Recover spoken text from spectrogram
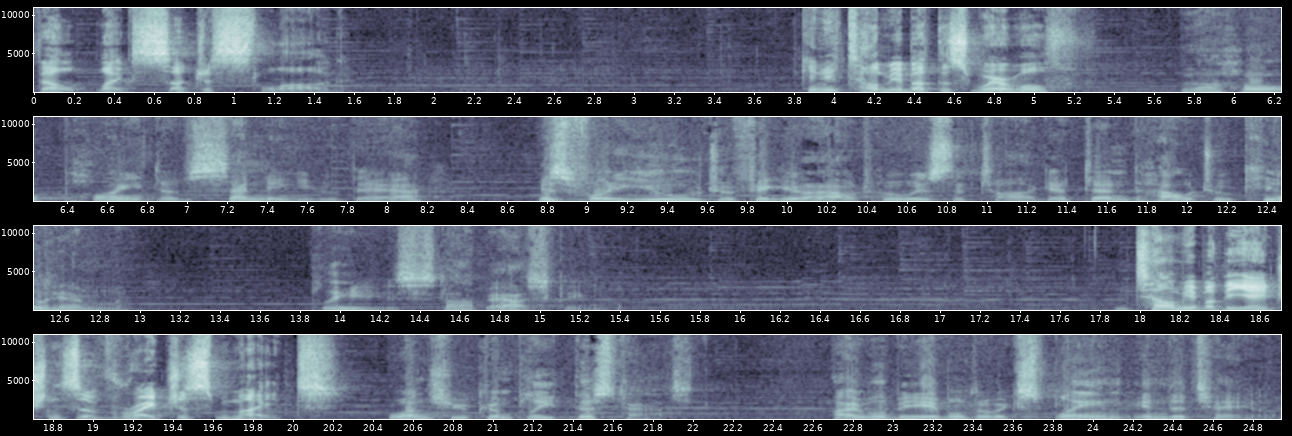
felt like such a slog. Can you tell me about this werewolf? The whole point of sending you there is for you to figure out who is the target and how to kill him. Please stop asking. Tell me about the Agents of Righteous Might. Once you complete this task, I will be able to explain in detail.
